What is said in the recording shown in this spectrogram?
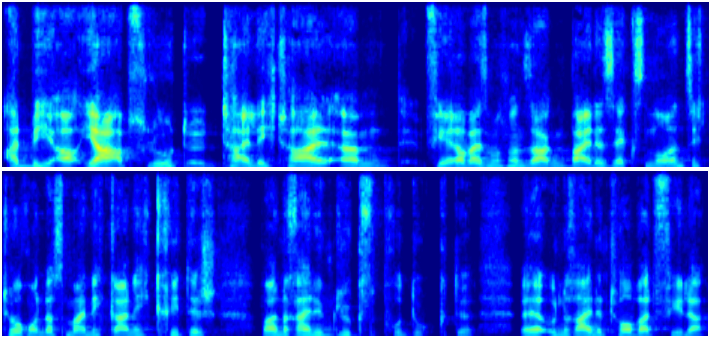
Hat mich auch, ja, absolut, äh, teile ich total. Ähm, fairerweise muss man sagen, beide 96 Tore, und das meine ich gar nicht kritisch, waren reine Glücksprodukte äh, und reine Torwartfehler.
